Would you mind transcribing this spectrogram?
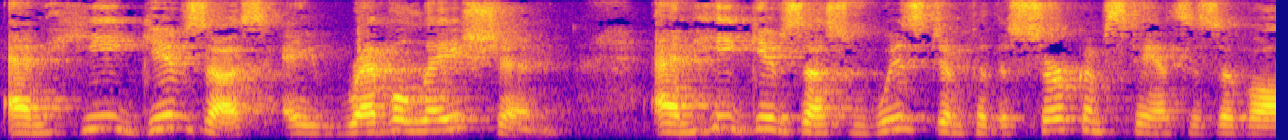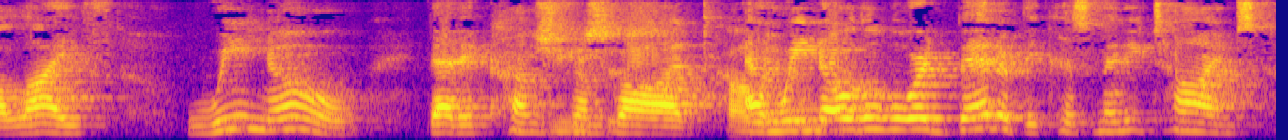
and He gives us a revelation, and He gives us wisdom for the circumstances of our life, we know that it comes Jesus. from God. And we know the Lord better because many times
